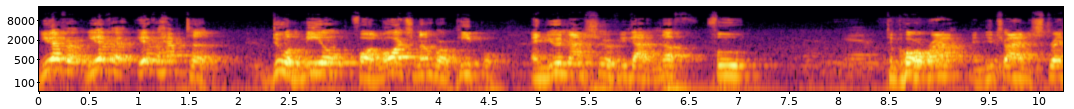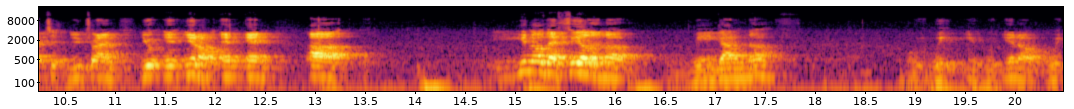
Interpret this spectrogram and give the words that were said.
You ever, you ever, you ever have to do a meal for a large number of people and you're not sure if you got enough food to go around and you're trying to stretch it, you trying, you, you, you know, and, and uh, you know that feeling of we ain't got enough. We, we you, you, know, we,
